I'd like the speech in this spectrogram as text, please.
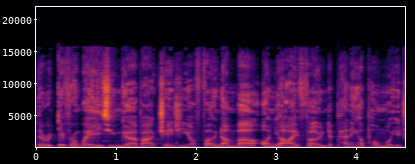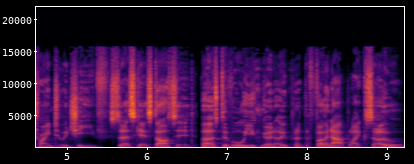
There are different ways you can go about changing your phone number on your iPhone depending upon what you're trying to achieve. So let's get started. First of all, you can go and open up the phone app like so,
